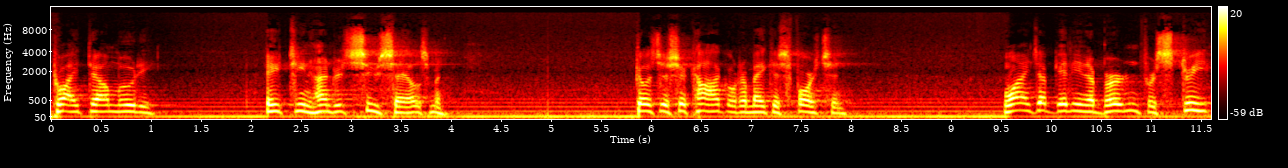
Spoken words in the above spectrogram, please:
Dwight L. Moody, 1800 shoe salesman, goes to Chicago to make his fortune. Winds up getting a burden for street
